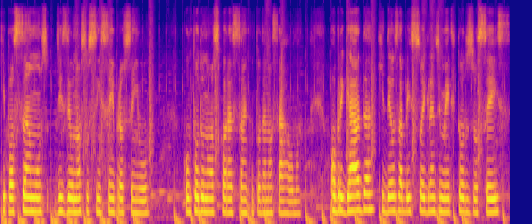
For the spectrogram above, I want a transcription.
Que possamos dizer o nosso sim sempre ao Senhor, com todo o nosso coração e com toda a nossa alma. Obrigada, que Deus abençoe grandemente todos vocês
